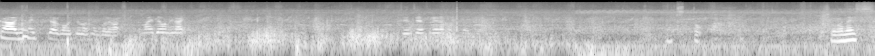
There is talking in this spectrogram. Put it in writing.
カーに入っちゃうかもしれませんこれは。手前でお願い。全然触れなかったんで。ちょっとしょうがないっす。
